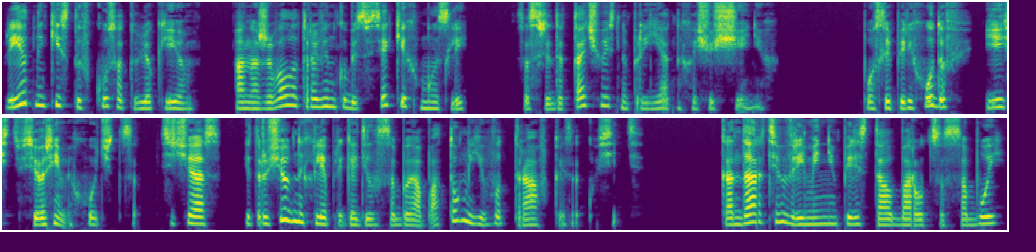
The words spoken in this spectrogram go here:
приятный кистый вкус отвлек ее. Она жевала травинку без всяких мыслей, сосредотачиваясь на приятных ощущениях. После переходов есть все время хочется. Сейчас и трущобный хлеб пригодился бы, а потом его травкой закусить. Кандар тем временем перестал бороться с собой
